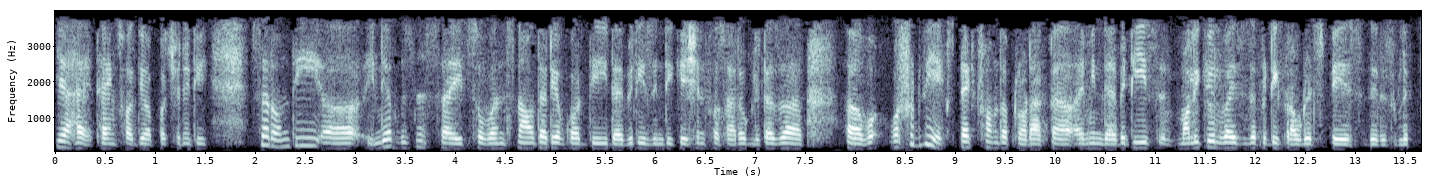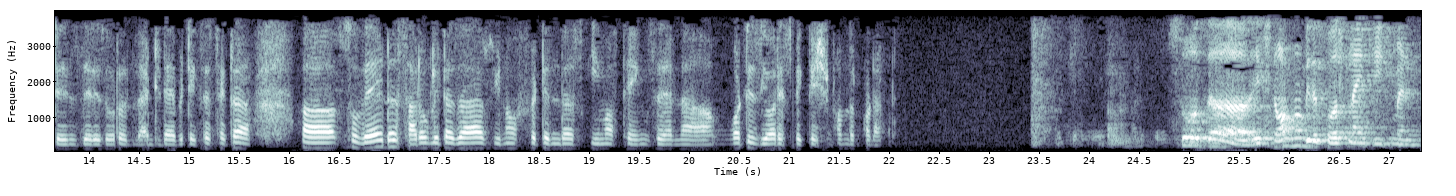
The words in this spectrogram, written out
Yeah, hi. Thanks for the opportunity. Sir, on the uh, India business side, so once now that you've got the diabetes indication for saroglitazar, uh, what, what, should we expect from the product? Uh, I mean, diabetes, molecule-wise, is a pretty crowded space. There is gliptins, there is oral antidiabetics, etc. Uh, so where does saroglitazar, you know, fit in the scheme of things, and uh, what is your expectation from the product? So the it's not going to be the first line treatment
